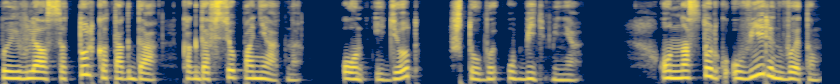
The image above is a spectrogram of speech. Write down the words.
появлялся только тогда, когда все понятно. Он идет, чтобы убить меня. Он настолько уверен в этом,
